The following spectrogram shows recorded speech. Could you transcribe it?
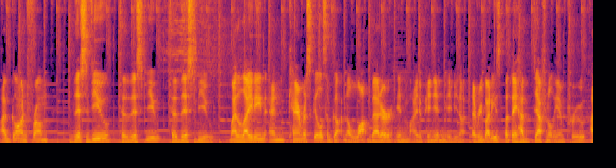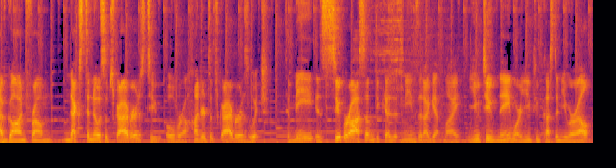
I've gone from this view to this view to this view. My lighting and camera skills have gotten a lot better, in my opinion. Maybe not everybody's, but they have definitely improved. I've gone from next to no subscribers to over 100 subscribers, which to me is super awesome because it means that I get my YouTube name or YouTube custom URL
